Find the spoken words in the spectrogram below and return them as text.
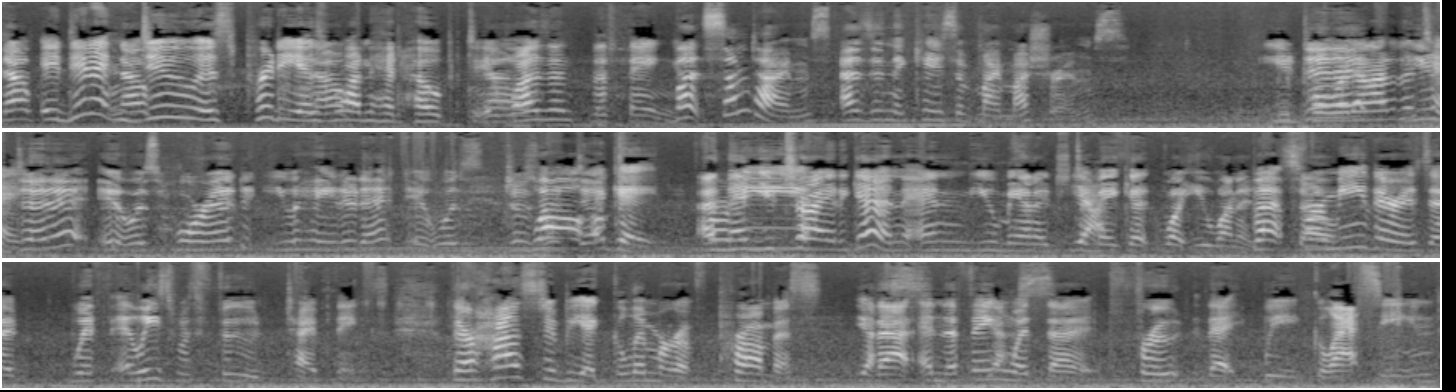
Nope. It didn't Nope. do as pretty as Nope. one had hoped. It wasn't the thing. But sometimes, as in the case of my mushrooms, you, did pull it, out of the you tank. did it. It was horrid. You hated it. It was just well, okay. And then me- you try it again, and you manage to Yeah. make it what you wanted. But So- for me, there is a with at least with food type things, there has to be a glimmer of promise. Yes. That and the thing Yes. with the fruit that we glassined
